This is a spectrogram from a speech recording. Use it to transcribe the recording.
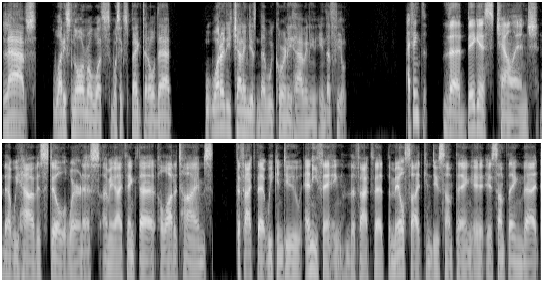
labs, what is normal, what's what's expected, all that. What are the challenges that we currently have in, in that field? I think th- the biggest challenge that we have is still awareness. I mean, I think that a lot of times the fact that we can do anything, the fact that the male side can do something is, something that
